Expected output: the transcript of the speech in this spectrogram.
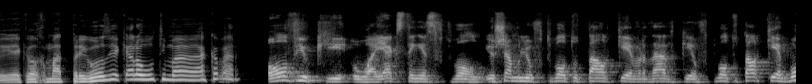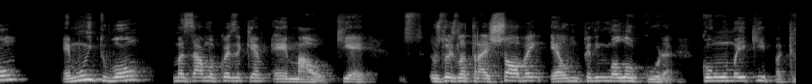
é aquele remate perigoso e aquela última a acabar. Óbvio que o Ajax tem esse futebol, eu chamo-lhe o futebol total, que é verdade, que é o futebol total, que é bom, é muito bom, mas há uma coisa que é, é mau, que é os dois laterais sobem, é um bocadinho uma loucura. Com uma equipa que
